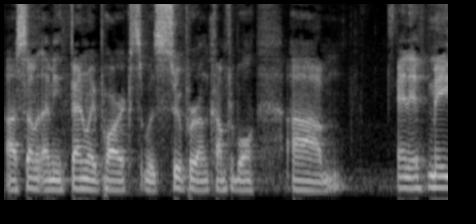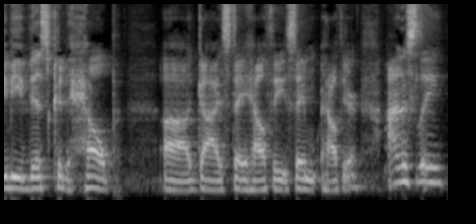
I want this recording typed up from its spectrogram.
Uh, some I mean Fenway Parks was super uncomfortable. Um, and if maybe this could help uh, guys stay healthy, stay healthier. Honestly,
